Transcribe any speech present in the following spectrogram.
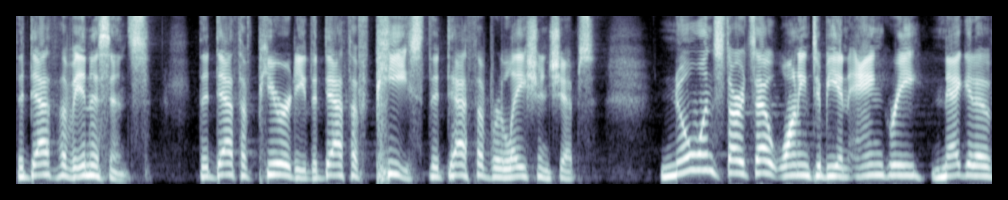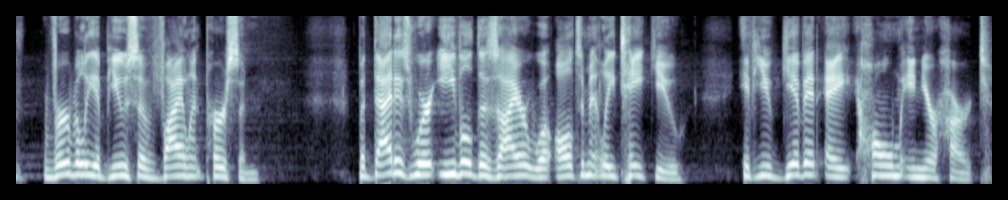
the death of innocence, the death of purity, the death of peace, the death of relationships. No one starts out wanting to be an angry, negative, verbally abusive, violent person. But that is where evil desire will ultimately take you if you give it a home in your heart.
